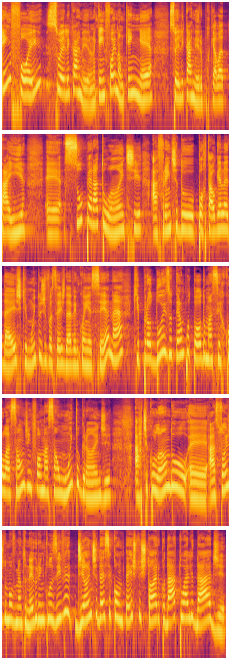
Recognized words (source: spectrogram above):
quem foi Sueli Carneiro, né? Quem foi, não, quem é Sueli Carneiro, porque ela está aí é, super atuante à frente do portal Guelé 10, que muitos de vocês devem conhecer, né? Que produz o tempo todo uma circulação de informação muito grande, articulando é, ações do movimento negro, inclusive diante desse contexto histórico da atualidade,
